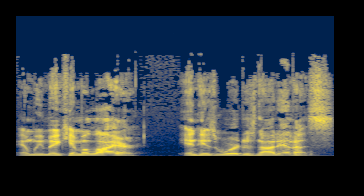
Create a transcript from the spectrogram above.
and we make him a liar, and his word is not in us.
